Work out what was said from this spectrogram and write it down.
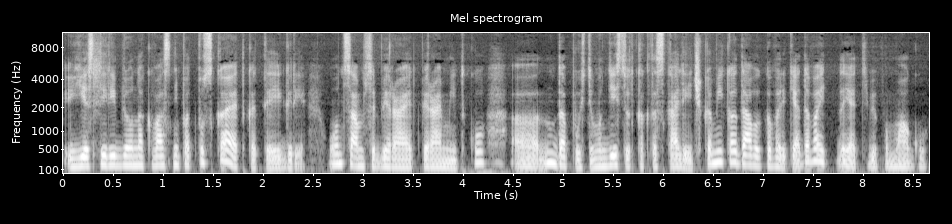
Если ребенок вас не подпускает к этой игре, он сам собирает пирамидку, э, ну, допустим, он действует как-то с колечками, и когда вы говорите, а давай я тебе помогу,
